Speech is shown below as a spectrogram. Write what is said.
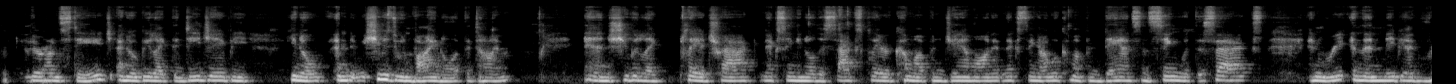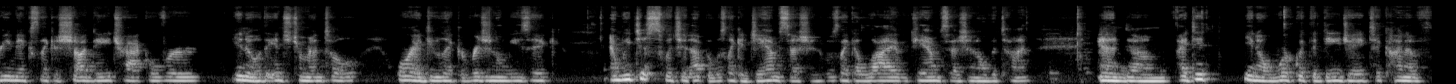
Together on stage, and it would be like the DJ be, you know, and she was doing vinyl at the time and she would like play a track. Next thing you know, the sax player would come up and jam on it. Next thing I would come up and dance and sing with the sax, and re- and then maybe I'd remix like a Sade track over, you know, the instrumental, or I do like original music, and we just switch it up. It was like a jam session. It was like a live jam session all the time, and um, I did, you know, work with the DJ to kind of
